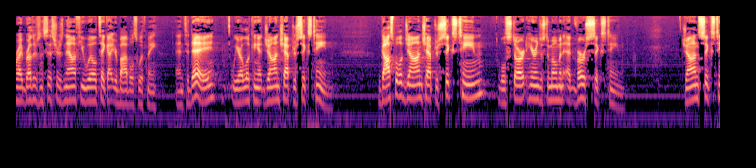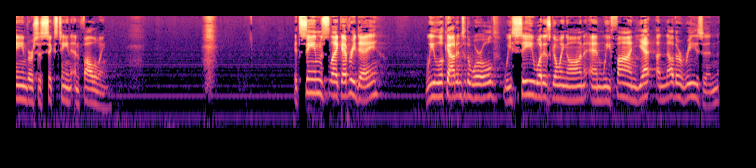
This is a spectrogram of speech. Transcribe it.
All right, brothers and sisters, now if you will, take out your Bibles with me. And today we are looking at John chapter 16. Gospel of John chapter 16. We'll start here in just a moment at verse 16. John 16, verses 16 and following. It seems like every day we look out into the world, we see what is going on, and we find yet another reason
